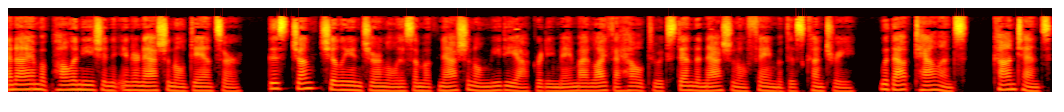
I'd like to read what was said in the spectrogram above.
and I am a Polynesian international dancer. This junk Chilean journalism of national mediocrity may my life a hell to extend the national fame of this country, without talents, contents,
